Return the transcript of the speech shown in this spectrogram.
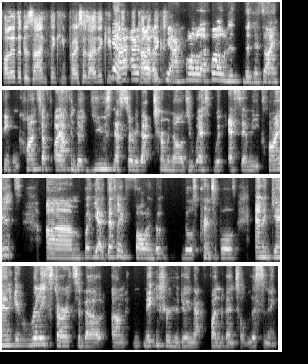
follow the design thinking process? I think you yeah, just I, kind I, of ex- yeah, I follow I follow the, design thinking concept. I often don't use necessarily that terminology with, with SME clients, um, but yeah, definitely following the, those principles. And again, it really starts about um, making sure you're doing that fundamental listening.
